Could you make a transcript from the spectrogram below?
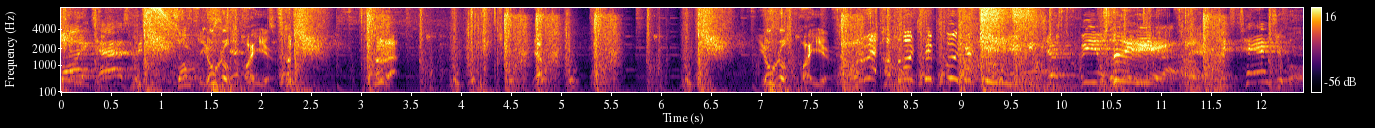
fight has been something different. fire! You can just feel the fear out there. It's tangible.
